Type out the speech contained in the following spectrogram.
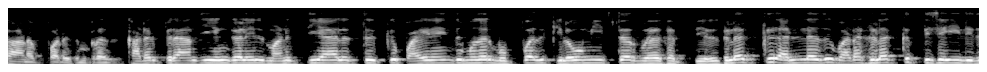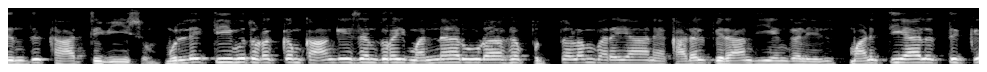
காணப்படுகின்றது. கடல் பிராந்தியங்களில் மணித்தியாலத்துக்கு பதினைந்து முதல் முப்பது கிலோமீட்டர் வேகத்தில் கிழக்கு அல்லது வடகிழக்கு திசையிலிருந்து காற்று வீசும். முல்லைத்தீவு தொடக்கம் காங்கேசந்துறை மன்னாரூடாக புத்தளம் வரையான கடல் பிராந்தியங்களில் மணித்தியாலத்துக்கு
